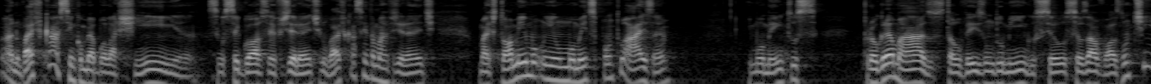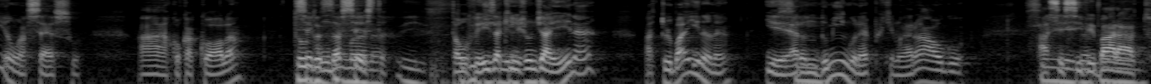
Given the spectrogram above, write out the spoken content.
ah, não vai ficar sem comer a bolachinha. Se você gosta de refrigerante, não vai ficar sem tomar refrigerante. Mas tome em, mo- em momentos pontuais, né? Em momentos programados. Talvez um domingo, seus, seus avós não tinham acesso à Coca-Cola segunda a sexta. Isso, Talvez aqui em Jundiaí, né? A turbaína, né? E era no Sim. domingo, né? Porque não era algo Sim, acessível e exatamente. barato.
